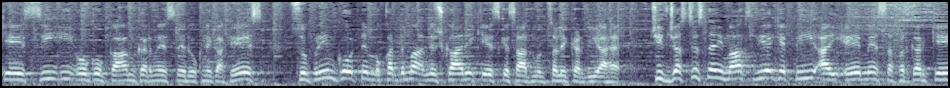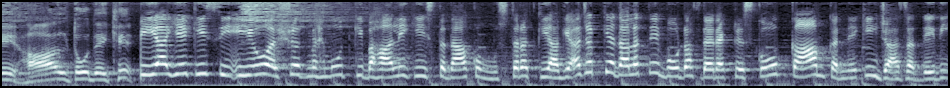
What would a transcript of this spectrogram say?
کے سی ای او کو کام کرنے سے روکنے کا کیس سپریم کورٹ نے مقدمہ نشکاری کیس کے ساتھ منسلک کر دیا ہے۔ چیف جسٹس نے ریمارکس دیے کہ پی آئی اے میں سفر کر کے حال تو دیکھیں۔ پی آئی اے کی سی ای او ارشد محمود کی بحالی کی استدعا کو مسترد کیا گیا جبکہ عدالت نے بورڈ آف ڈائریکٹرز کو کام کرنے کی اجازت دے دی۔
